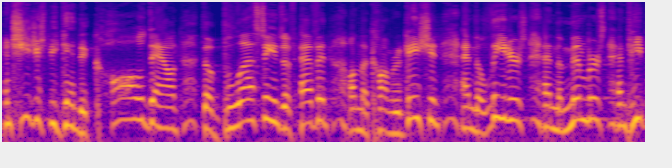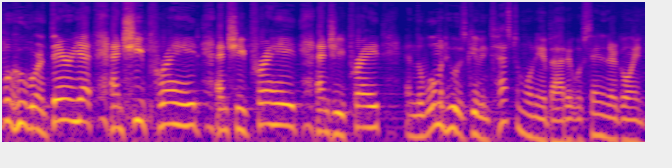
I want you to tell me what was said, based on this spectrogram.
And she just began to call down the blessings of heaven on the congregation and the leaders and the members and people who weren't there yet. And she prayed and she prayed and she prayed. And the woman who was giving testimony about it was standing there going,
